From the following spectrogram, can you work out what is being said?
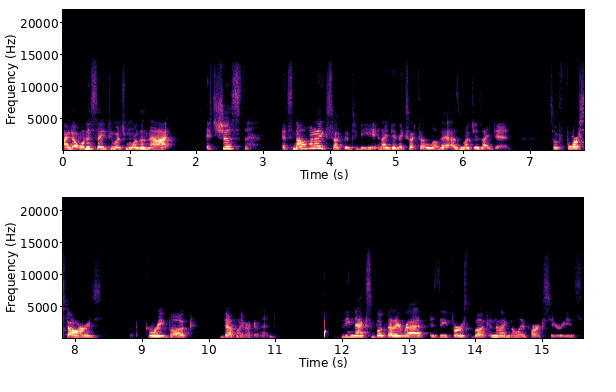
I don't want to say too much more than that. It's just, it's not what I expected to be, and I didn't expect to love it as much as I did. So, four stars, great book, definitely recommend. The next book that I read is the first book in the Magnolia Park series.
